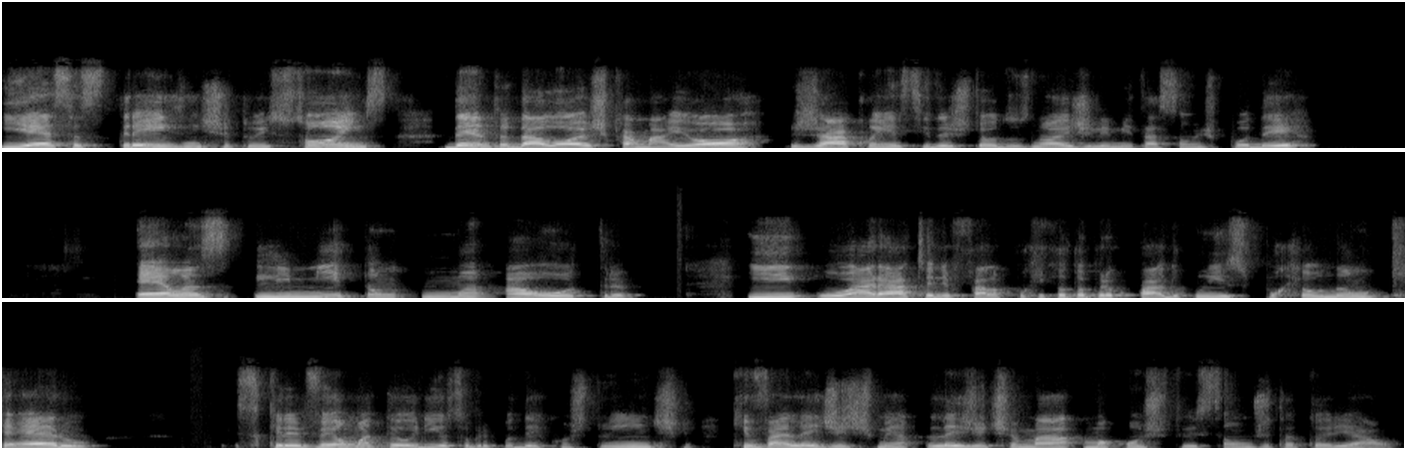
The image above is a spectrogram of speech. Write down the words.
E essas três instituições, dentro da lógica maior, já conhecida de todos nós de limitação de poder, elas limitam uma a outra. E o Arato ele fala: por que, que eu estou preocupado com isso? Porque eu não quero escrever uma teoria sobre poder constituinte que vai legitimar, legitimar uma constituição ditatorial.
